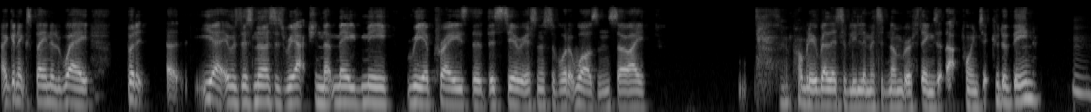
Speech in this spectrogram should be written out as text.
I can explain it away, but it, uh, yeah, it was this nurse's reaction that made me reappraise the the seriousness of what it was, and so I probably a relatively limited number of things at that point it could have been. Hmm.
